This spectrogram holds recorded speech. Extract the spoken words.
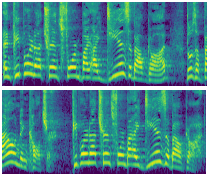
And people are not transformed by ideas about God, those abound in culture. People are not transformed by ideas about God.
